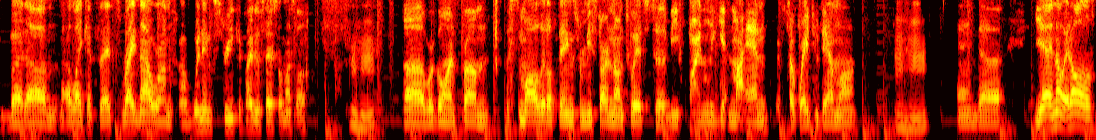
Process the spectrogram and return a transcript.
But um, like it's it's right now we're on a winning streak, if I do say so myself. Mm-hmm. Uh, we're going from the small little things, from me starting on Twitch to me finally getting my end, which took way too damn long. Mm-hmm. And uh, yeah, no, it all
